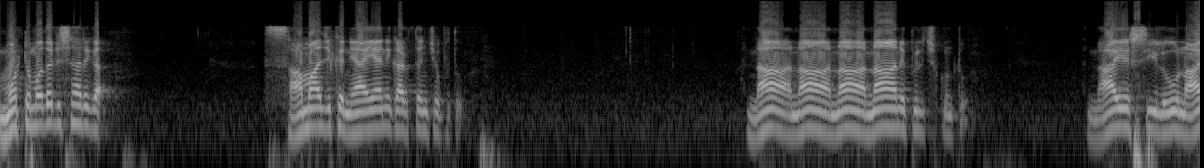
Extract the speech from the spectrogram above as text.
మొట్టమొదటిసారిగా సామాజిక న్యాయానికి అర్థం చెబుతూ నా నా నా నా అని పిలుచుకుంటూ నా ఎస్సీలు నా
